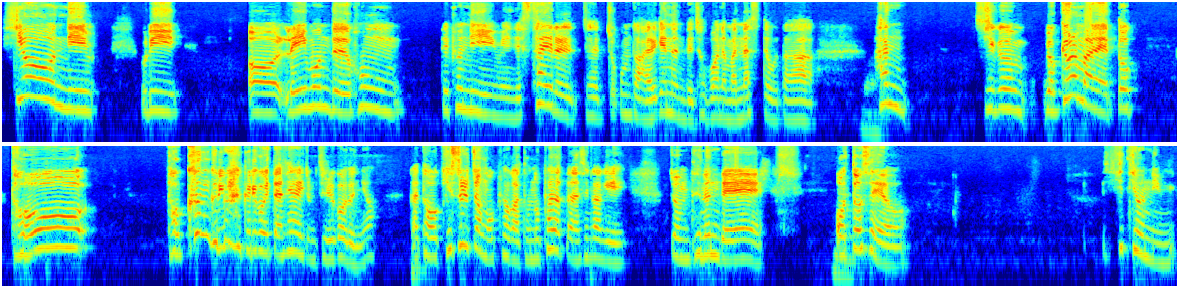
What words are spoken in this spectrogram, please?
CEO님, 우리, 어, 레이몬드 홍 대표님의 이제 스타일을 제가 조금 더 알겠는데, 저번에 만났을 때보다, 네. 한, 지금 몇 개월 만에 또 더, 더 큰 그림을 그리고 있다는 생각이 좀 들거든요. 그러니까 더 기술적 목표가 더 높아졌다는 생각이 좀 드는데, 어떠세요? CTO님,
